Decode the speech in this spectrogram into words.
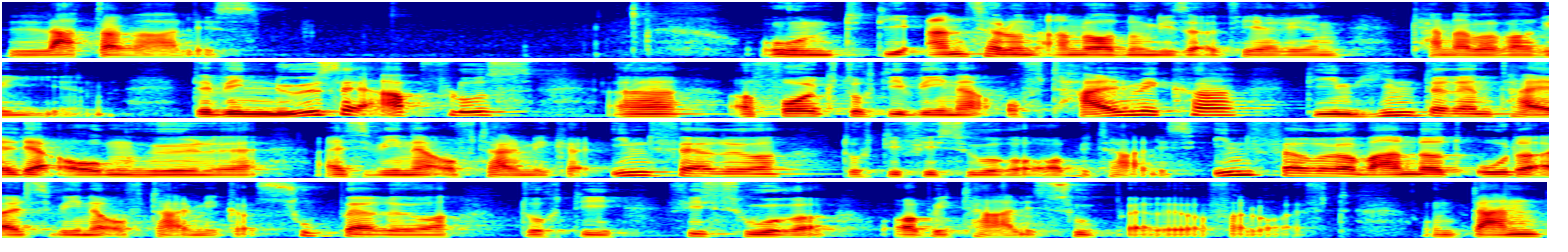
lateralis. Und die Anzahl und Anordnung dieser Arterien kann aber variieren. Der venöse Abfluss äh, erfolgt durch die Vena ophthalmica, die im hinteren Teil der Augenhöhle als Vena ophthalmica inferior durch die Fissura orbitalis inferior wandert oder als Vena ophthalmica superior durch die Fissura orbitalis superior verläuft und dann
